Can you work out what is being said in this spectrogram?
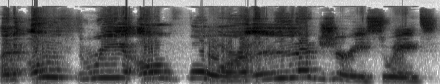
an 0304 Luxury Suite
